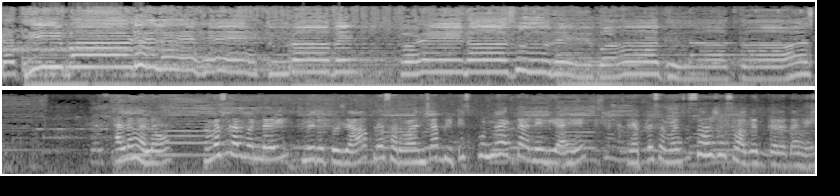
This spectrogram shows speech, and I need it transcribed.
कधी वाढले हे तुरावे कळे नाजुरे बाग आता. Hello hello. नमस्कार मंडळी मी ऋतुजा. आपल्या सर्वांच्या भेटीस पुन्हा एकदा आलेली आहे आणि आपल्या सर्वांचं सहर्ष स्वागत करत आहे.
